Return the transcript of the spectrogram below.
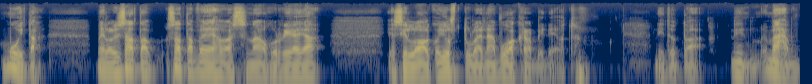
muita. Meillä oli sata, sata VHS-nauhuria ja, ja silloin alkoi just tulee nämä vuokravideot. Niin, tota, niin mähän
